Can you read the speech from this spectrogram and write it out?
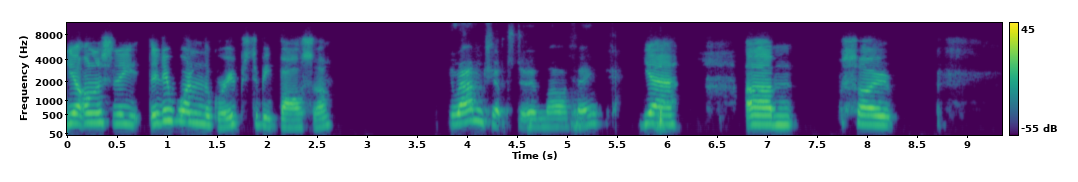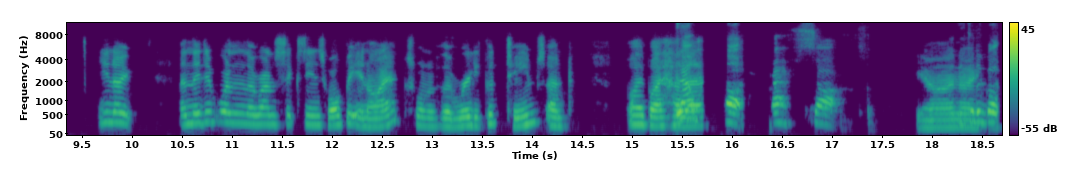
yeah. Honestly, they did well in the groups to beat Barca. Yaremchuk's doing well, I think. Yeah. Um. So, you know, and they did well in the round 16 as well, beating Ajax, one of the really good teams. And bye bye, Haller. Ref sucked. Yeah, I know. could have got.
